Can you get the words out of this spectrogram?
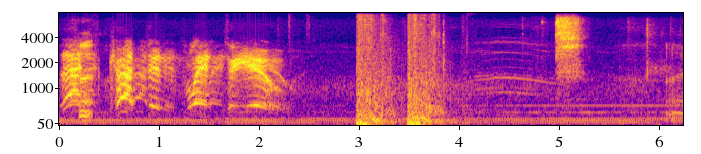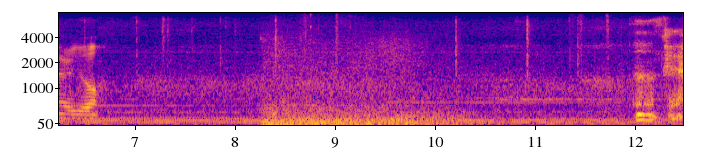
That's Captain Flint to you. There we go. Okay.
